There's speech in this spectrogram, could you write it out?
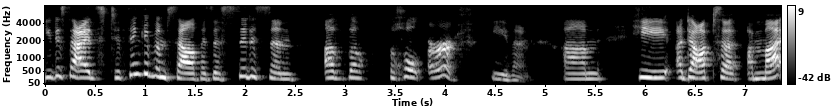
he decides to think of himself as a citizen of the, the whole earth, even. Um, he adopts a, a mutt,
